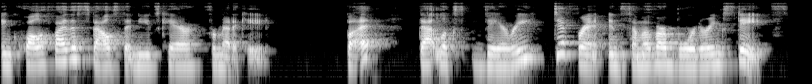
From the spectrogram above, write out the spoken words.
and qualify the spouse that needs care for Medicaid. But that looks very different in some of our bordering states.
